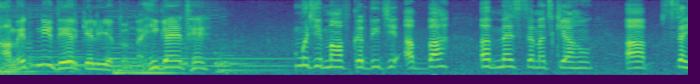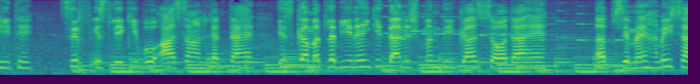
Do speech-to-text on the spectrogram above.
हम इतनी देर के लिए तो नहीं गए थे। मुझे माफ़ कर दीजिए अब्बा। अब मैं समझ गया हूँ। आप सही थे। सिर्फ़ इसलिए कि वो आसान लगता है। इसका मतलब ये नहीं कि दानिशमंदी का सौदा है। अब से मैं हमेशा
